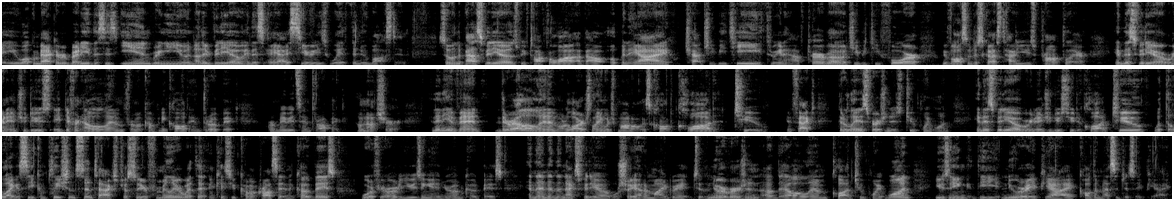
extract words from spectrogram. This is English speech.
Hey, welcome back everybody. This is Ian bringing you another video in this AI series with the New Boston. So in the past videos, we've talked a lot about OpenAI, ChatGPT, 3.5 Turbo, GPT-4. We've also discussed how to use Prompt Layer. In this video, we're going to introduce a different LLM from a company called Anthropic, or maybe it's Anthropic, I'm not sure. In any event, their LLM or large language model is called Claude 2. In fact, their latest version is 2.1. In this video, we're going to introduce you to Claude 2 with the legacy completion syntax, just so you're familiar with it in case you come across it in a code base or if you're already using it in your own code base. And then in the next video, we'll show you how to migrate to the newer version of the LLM Claude 2.1 using the newer API called the Messages API.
